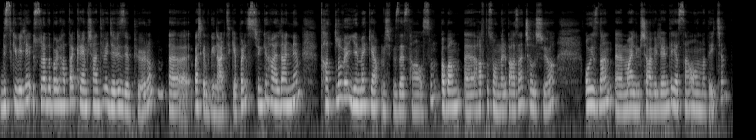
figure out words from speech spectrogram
Bisküvili üstüne de böyle hatta krem şanti ve ceviz yapıyorum. E, başka bir gün artık yaparız. Çünkü Halide annem tatlı ve yemek yapmış bize sağ olsun. Babam e, hafta sonları bazen çalışıyor. O yüzden e, mali müşavirlerinde yasağı olmadığı için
